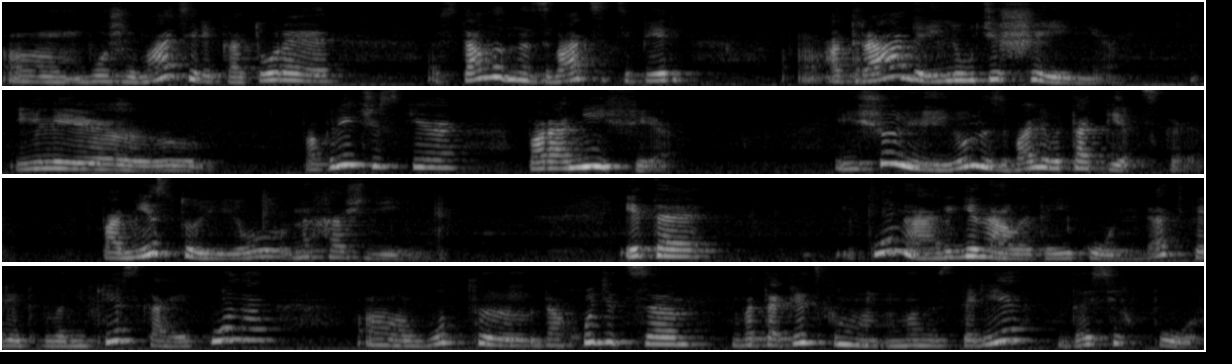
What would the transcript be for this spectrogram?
а, Божьей Матери, которая стала называться теперь отрада или утешение, или э, по-гречески парамифия. еще ее называли Ватопецкая по месту ее нахождения. Это икона, оригинал этой иконы, да, теперь это была не фреска, а икона – а, вот э, находится в Отопецком монастыре до сих пор.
